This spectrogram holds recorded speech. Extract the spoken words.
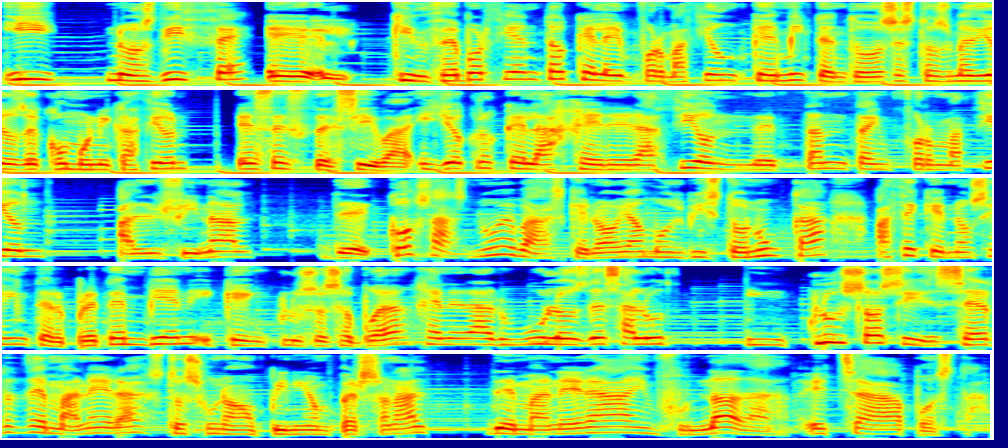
Y nos dice el 15% que la información que emiten todos estos medios de comunicación es excesiva y yo creo que la generación de tanta información al final de cosas nuevas que no habíamos visto nunca hace que no se interpreten bien y que incluso se puedan generar bulos de salud incluso sin ser de manera, esto es una opinión personal, de manera infundada, hecha aposta.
